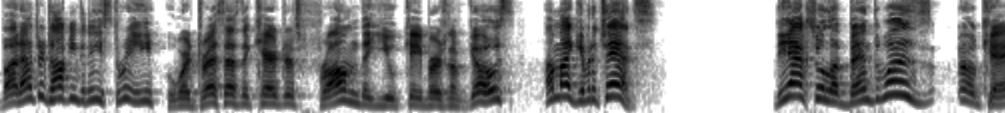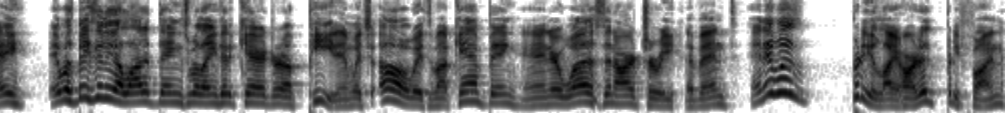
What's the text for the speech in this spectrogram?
But after talking to these three, who were dressed as the characters from the UK version of Ghost, I might give it a chance. The actual event was okay. It was basically a lot of things relating to the character of Pete, in which, oh, it's about camping, and there was an archery event, and it was pretty lighthearted, pretty fun.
